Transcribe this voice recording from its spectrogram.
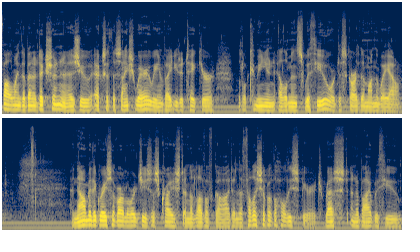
Following the benediction, and as you exit the sanctuary, we invite you to take your little communion elements with you or discard them on the way out. And now may the grace of our Lord Jesus Christ and the love of God and the fellowship of the Holy Spirit rest and abide with you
